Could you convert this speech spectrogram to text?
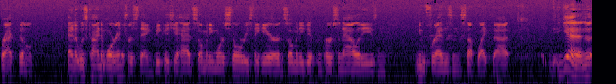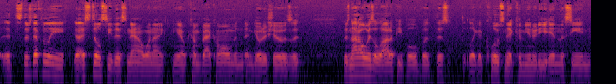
Frackville. And it was kind of more interesting because you had so many more stories to hear and so many different personalities and new friends and stuff like that. Yeah, no, it's there's definitely I still see this now when I you know come back home and, and go to shows. It, there's not always a lot of people, but there's like a close knit community in the scene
